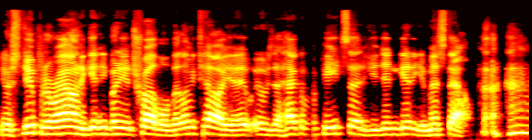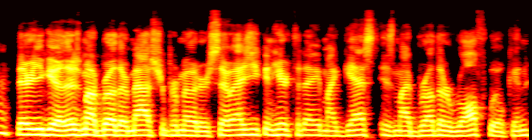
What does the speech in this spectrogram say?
you know, snooping around and get anybody in trouble. But let me tell you, it, it was a heck of a pizza. If you didn't get it, you missed out. there you go. There's my brother, master promoter. So as you can hear today, my guest is my brother Rolf Wilkin,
